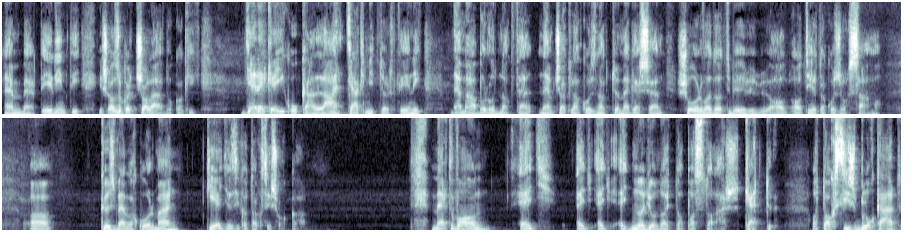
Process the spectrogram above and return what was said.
embert érinti, és azok a családok, akik gyerekeik okán látják, mi történik, nem háborodnak fel, nem csatlakoznak tömegesen, sorvadott ö, a, a tiltakozók száma. A, közben a kormány kiegyezik a taxisokkal. Mert van egy, egy, egy, egy nagyon nagy tapasztalás. Kettő. A taxis blokád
